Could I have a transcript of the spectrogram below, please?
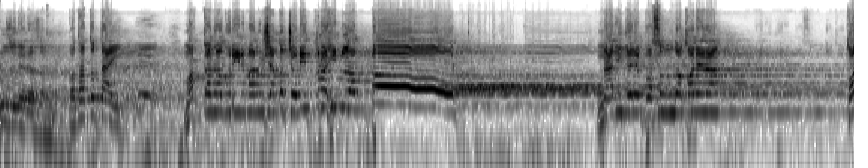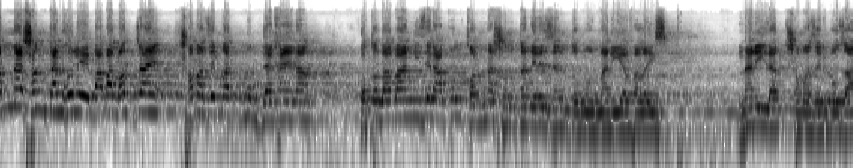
হুজুরেরা যাব কথা তো তাই। মক্কা নগরীর মানুষ এত চরিত্রহীন, লম্পট। নারীদের পছন্দ করে না। কন্যা সন্তান হলে বাবা লজ্জায় সমাজে মুখ দেখায় না। কত বাবা নিজের আপন কন্যা সন্তানের জ্যান্ত মারিয়া ফেলাইছে। নারীরা সমাজের বোঝা,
